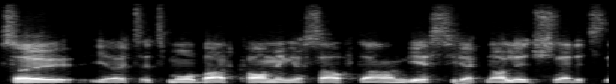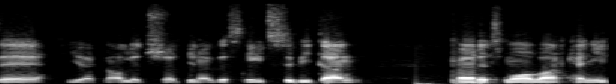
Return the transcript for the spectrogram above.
so you know, it's it's more about calming yourself down. Yes, you acknowledge that it's there. You acknowledge that you know this needs to be done, but it's more about can you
